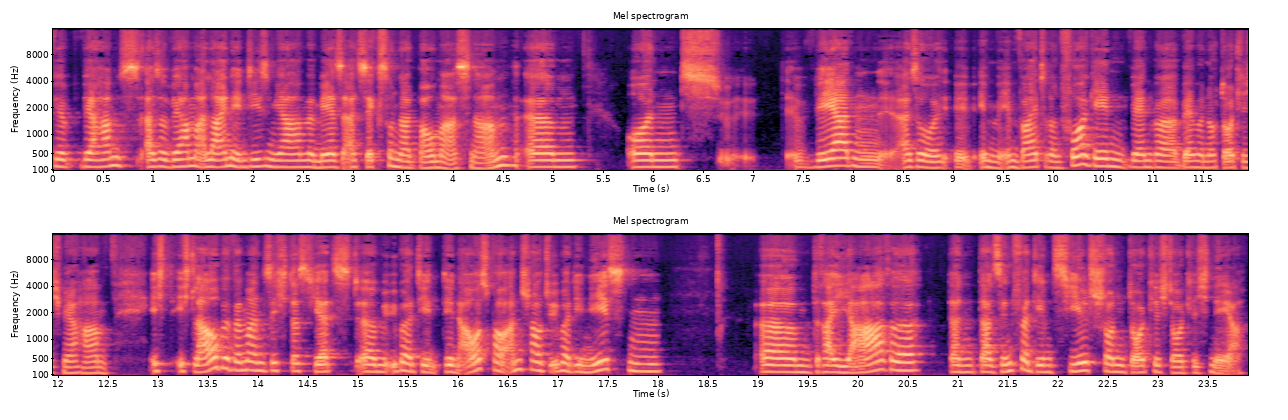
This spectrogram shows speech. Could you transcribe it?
wir, wir haben es, also wir haben alleine in diesem Jahr haben wir mehr als 600 Baumaßnahmen. Ähm, und werden, also im, im weiteren Vorgehen werden wir, werden wir noch deutlich mehr haben. Ich, ich glaube, wenn man sich das jetzt ähm, über die, den Ausbau anschaut, über die nächsten ähm, drei Jahre, dann da sind wir dem Ziel schon deutlich, deutlich näher.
